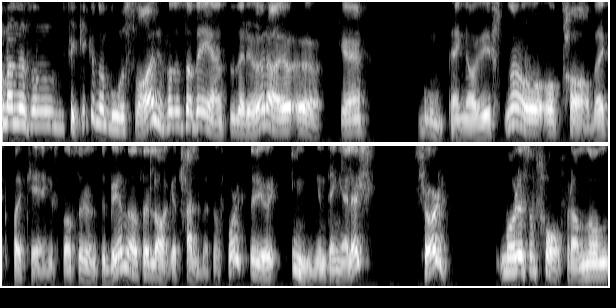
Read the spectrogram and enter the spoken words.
men liksom, fikk ikke noen gode svar. for Det eneste dere gjør, er å øke bompengeavgiftene og, og, ta vekk parkeringsplasser rundt i byen. altså Lage et helvete for folk. Dere gjør ingenting ellers sjøl. Må liksom få fram noen,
